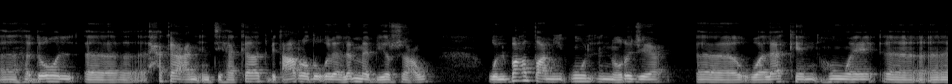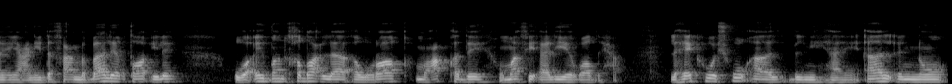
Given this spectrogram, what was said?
هدول حكى عن انتهاكات بيتعرضوا لها لما بيرجعوا والبعض عم يقول إنه رجع آه، ولكن هو آه، آه، يعني دفع مبالغ طائلة وأيضا خضع لأوراق معقدة وما في آلية واضحة. لهيك هو شو قال بالنهاية؟ قال أنه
